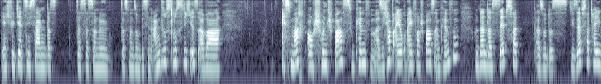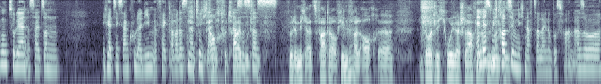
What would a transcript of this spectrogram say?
ja, ich würde jetzt nicht sagen, dass, dass das so eine, dass man so ein bisschen angriffslustig ist, aber es macht auch schon Spaß zu kämpfen. Also ich habe auch einfach Spaß am Kämpfen und dann das Selbstver also das, die Selbstverteidigung zu lernen, ist halt so ein, ich will jetzt nicht sagen cooler Nebeneffekt, aber das ist natürlich Finde auch, ich total das gut. ist das. Würde mich als Vater auf jeden Fall auch äh, deutlich ruhiger schlafen Er lassen. lässt mich Manche- trotzdem nicht nachts alleine Bus fahren. Also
